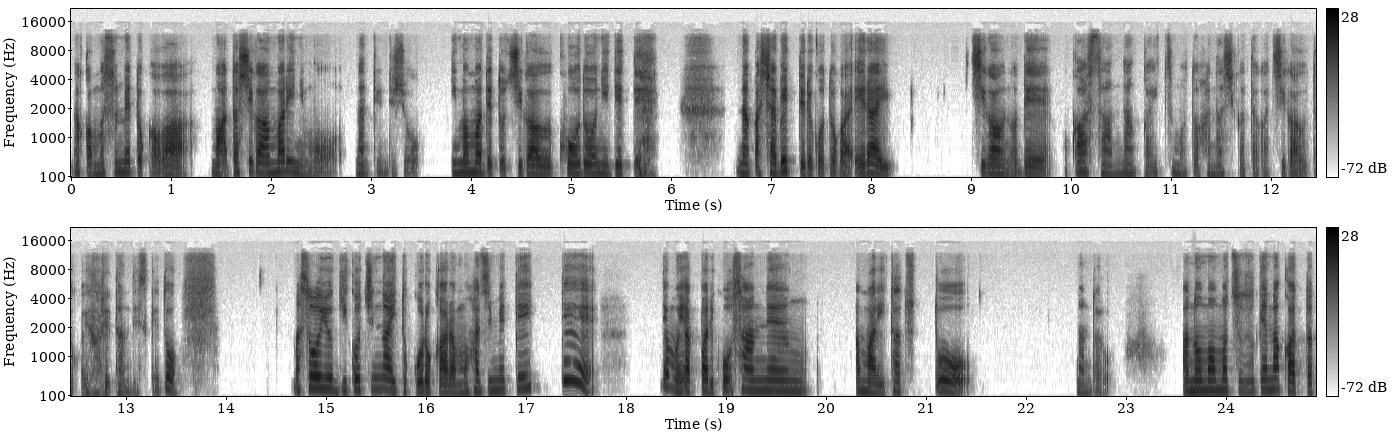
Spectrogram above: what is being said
なんか娘とかは、まあ、私があまりにも、なんて言うんでしょう、今までと違う行動に出て、なんか喋ってることがえらい違うので、お母さんなんかいつもと話し方が違うとか言われたんですけど、まあ、そういうぎこちないところからも始めていって、でもやっぱりこう3年余り経つと、なんだろう、あのまま続けなかった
